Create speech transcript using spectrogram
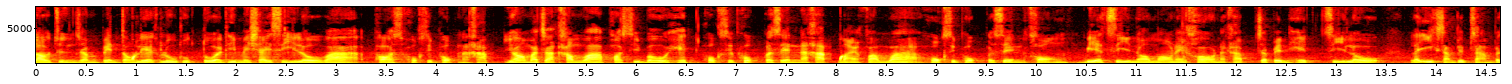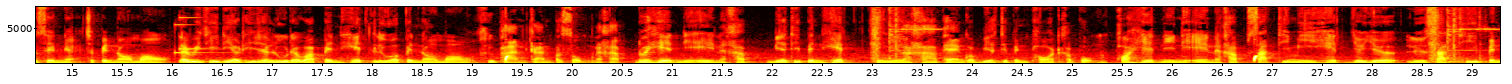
เราจึงจำเป็นต้องเรียกลูกทุกตัวที่ไม่ใช่ zero ว่า pos 66 นะครับ ย่อมาจากคำว่า possible H 66%นะครับ หมายความว่า 66%ของ BSC normal ในคอนะครับ จะเป็น H 0 และอีก 33%เนี่ยจะเป็น normal และวิธีเดียวที่จะรู้ได้ว่าเป็น head หรือว่าเป็น normal คือผ่านการผสมนะครับ ด้วยเหตุนี้เองนะครับ เบียร์ที่เป็น head จึงมีราคาแพงกว่าเบียร์ที่เป็น pot ครับผม เพราะเหตุนี้นี่เองนะครับ สัตว์ที่มี head เยอะๆ หรือสัตว์ที่เป็น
